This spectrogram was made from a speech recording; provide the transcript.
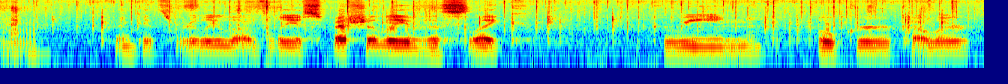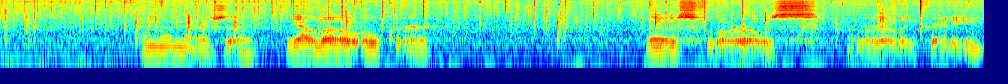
I think it's really lovely, especially this like green ochre color. And then there's a yellow ochre. Those florals are really pretty.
